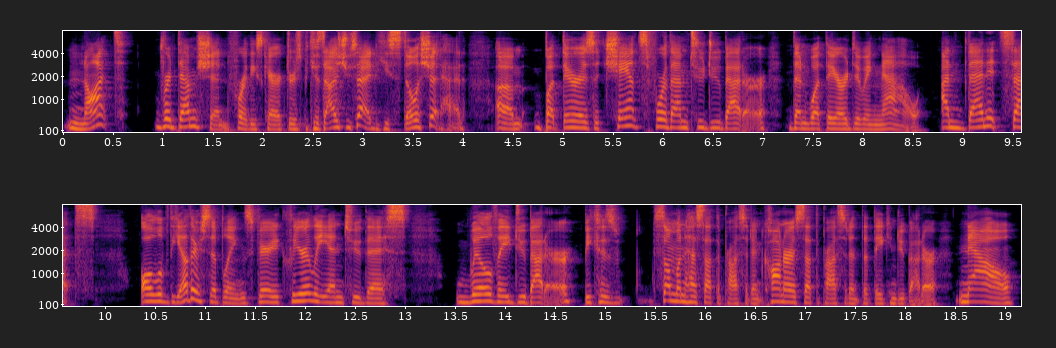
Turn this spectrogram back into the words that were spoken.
not redemption for these characters because, as you said, he's still a shithead. Um, but there is a chance for them to do better than what they are doing now. And then it sets all of the other siblings very clearly into this will they do better? Because someone has set the precedent. Connor has set the precedent that they can do better. Now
